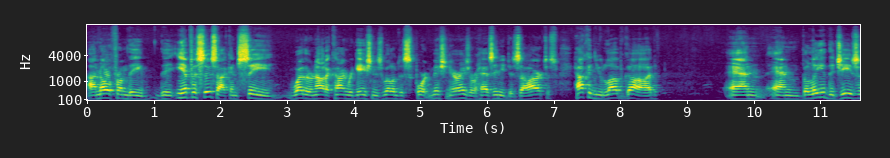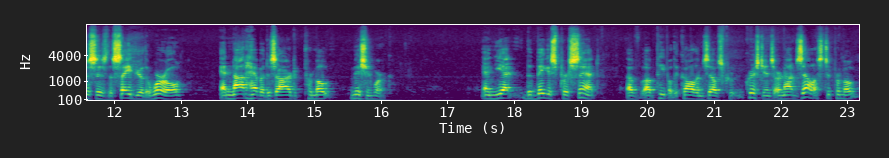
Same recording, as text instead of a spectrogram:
I know from the the emphasis, I can see whether or not a congregation is willing to support missionaries or has any desire to. How can you love God and and believe that Jesus is the Savior of the world and not have a desire to promote mission work? And yet, the biggest percent of, of people that call themselves Christians are not zealous to promote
